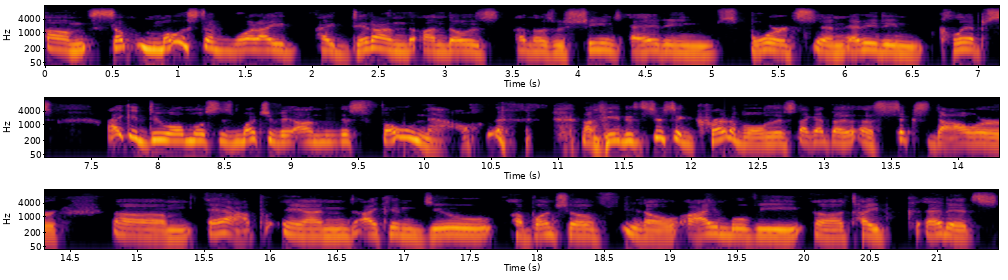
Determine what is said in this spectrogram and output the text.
um, some most of what I I did on on those on those machines, editing sports and editing clips, I could do almost as much of it on this phone now. I mean, it's just incredible. This I got the, a six dollar um, app, and I can do a bunch of you know iMovie uh, type edits,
